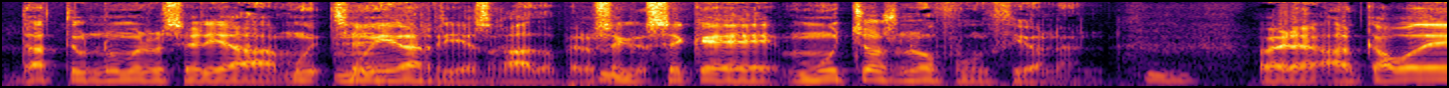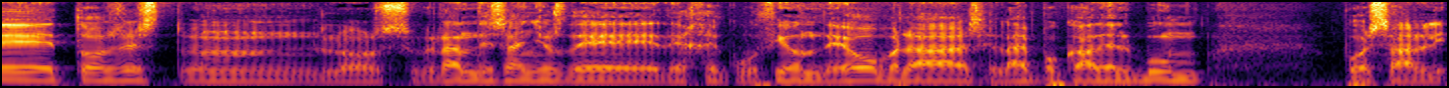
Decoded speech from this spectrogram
date un número sería muy, muy arriesgado, pero sé, mm. sé, que muchos no funcionan. Mm. A ver, al cabo de todos estos, mm, los grandes años de, ejecución de obras, en la época del boom, pues al,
